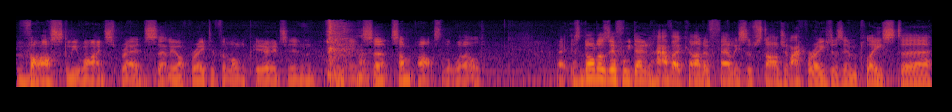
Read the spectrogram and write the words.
vastly widespread, certainly operated for long periods in, in, in some parts of the world. Uh, it's not as if we don't have a kind of fairly substantial apparatus in place to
